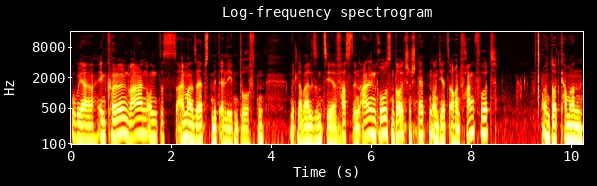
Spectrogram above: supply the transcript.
Wo wir in Köln waren und das einmal selbst miterleben durften. Mittlerweile sind sie fast in allen großen deutschen Städten und jetzt auch in Frankfurt. Und dort kann man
